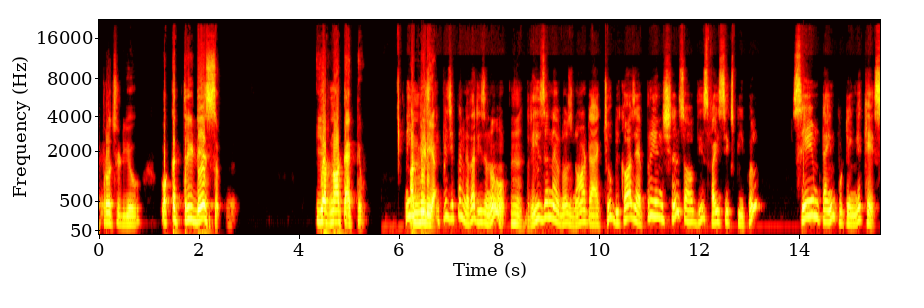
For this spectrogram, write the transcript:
approached you ఒక్క three days you are not active media. ఇప్పుడు చెప్పాను కదా reason reason I was not active because apprehensions of these five six people same time putting a case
